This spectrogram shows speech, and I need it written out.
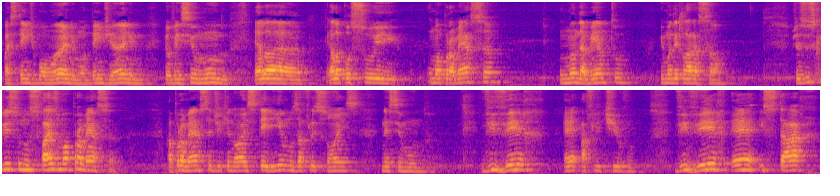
mas tem de bom ânimo, tem de ânimo, eu venci o mundo, ela, ela possui uma promessa, um mandamento e uma declaração. Jesus Cristo nos faz uma promessa, a promessa de que nós teríamos aflições nesse mundo. Viver é aflitivo Viver é estar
